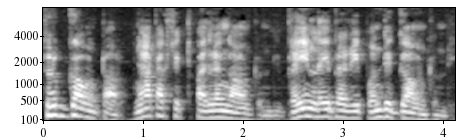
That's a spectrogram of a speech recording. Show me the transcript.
చురుగ్గా ఉంటారు. జ్ఞాపక శక్తి పదిలంగా ఉంటుంది. బ్రెయిన్ లైబ్రరీ పొందిగ్గా ఉంటుంది.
